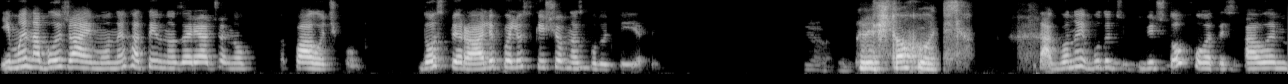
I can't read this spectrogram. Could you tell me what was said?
І ми наближаємо негативно заряджену паличку до спіралі, пелюстки, що в нас будуть діяти? Відштовхуватися. Так, вони будуть відштовхуватись, але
